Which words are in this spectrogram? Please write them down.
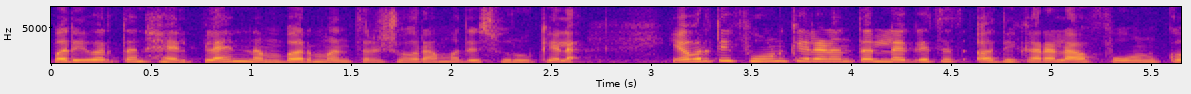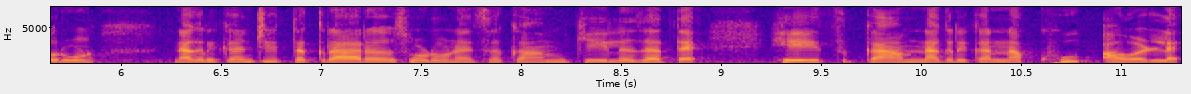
परिवर्तन हेल्पलाईन नंबर मंचर शहरामध्ये सुरू केला. यावरती फोन केल्यानंतर लगेचच अधिकाऱ्याला फोन करून नागरिकांची तक्रार सोडवण्याचं काम केलं जात आहे. हेच काम नागरिकांना खूप आवडलंय.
